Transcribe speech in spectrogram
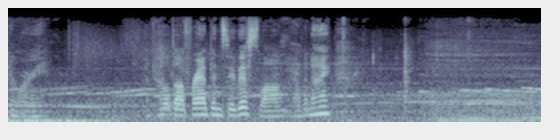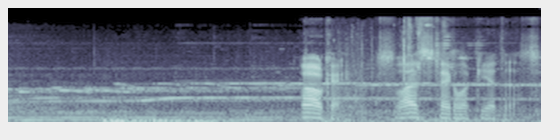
Don't worry. I've held off rampancy this long, haven't I? Okay, so let's take a look at this.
